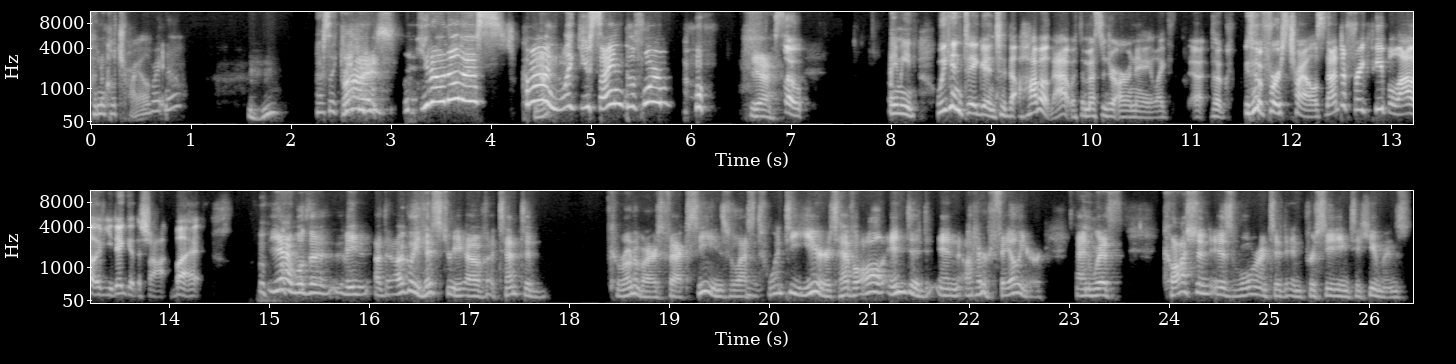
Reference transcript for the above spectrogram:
clinical trial right now. Mm-hmm. I was like, yeah, you, like, you don't know this. Come on, like you signed the form. yeah. So I mean, we can dig into the. How about that with the messenger RNA, like uh, the the first trials, not to freak people out if you did get the shot, but yeah, well, the I mean, uh, the ugly history of attempted coronavirus vaccines for the last mm. 20 years have all ended in utter failure, and with caution is warranted in proceeding to humans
